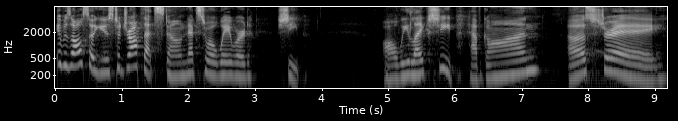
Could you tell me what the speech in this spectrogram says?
It was also used to drop that stone next to a wayward sheep. All we like sheep have gone astray.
